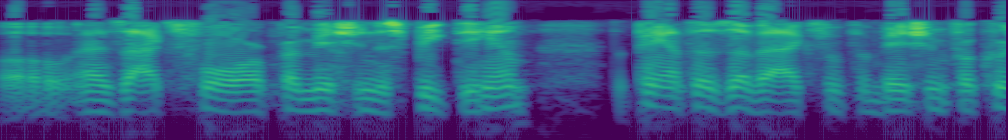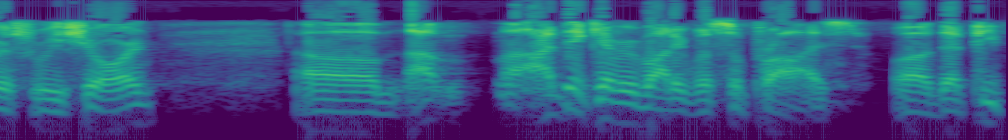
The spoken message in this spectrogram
uh, has asked for permission to speak to him. The Panthers have asked for permission for Kris Richard. Um, I, I think everybody was surprised uh, that Pete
